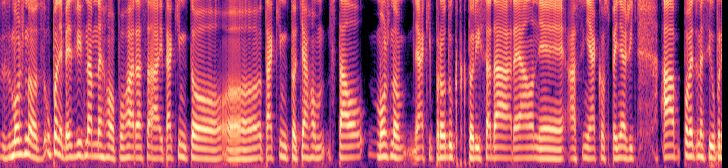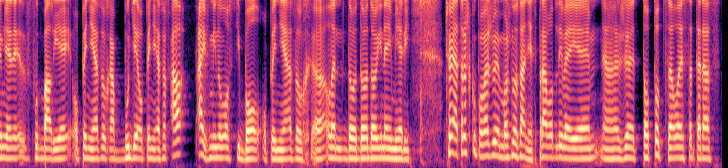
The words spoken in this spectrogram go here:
z možno z úplne bezvýznamného pohára sa aj takýmto, uh, takýmto ťahom stal možno nejaký produkt, ktorý sa dá reálne asi nejako speňažiť. A povedzme si úprimne, futbal je o peniazoch a bude o peniazoch, ale aj v minulosti bol o peniazoch, uh, len do, do, do inej miery. Čo ja trošku považujem možno za nespravodlivé je, uh, že toto celé sa teraz,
